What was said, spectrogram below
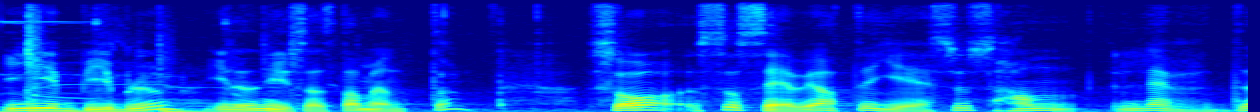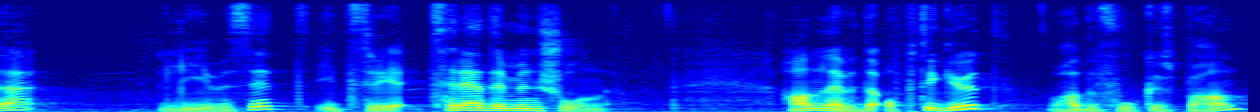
I Bibelen, i Det nye testamentet, så, så ser vi at Jesus han levde livet sitt i tre, tre dimensjoner. Han levde opp til Gud og hadde fokus på han.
